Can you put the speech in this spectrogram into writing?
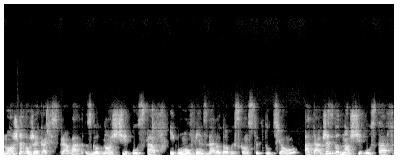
może orzekać w sprawach zgodności ustaw i umów międzynarodowych z konstytucją, a także zgodności ustaw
